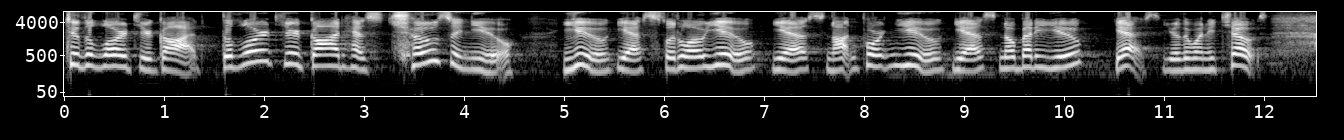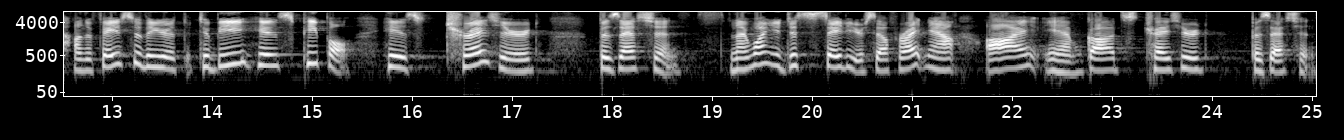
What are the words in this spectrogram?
to the Lord your God. The Lord your God has chosen you you, yes, little o you, yes, not important you, yes, nobody you, yes, you're the one he chose. On the face of the earth to be his people, his treasured possession. And I want you just to say to yourself right now, I am God's treasured possession.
